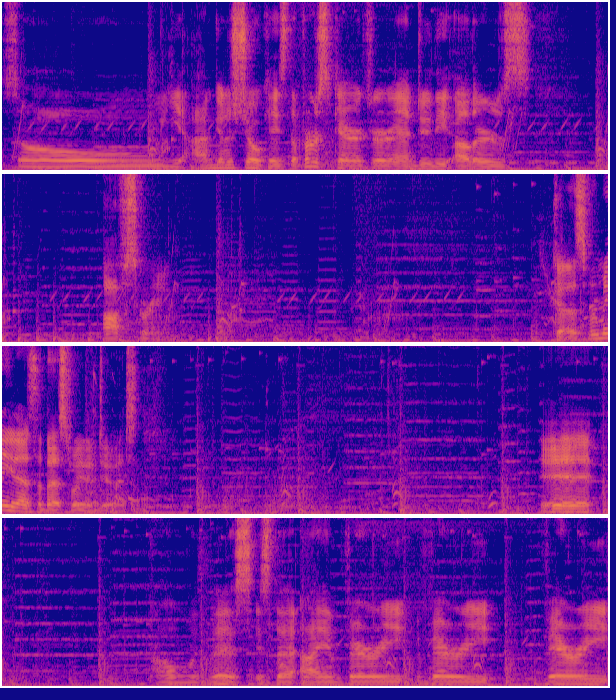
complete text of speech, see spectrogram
So, yeah, I'm gonna showcase the first character and do the others off screen. Because for me, that's the best way to do it. Eh. Problem with this is that I am very, very, very,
